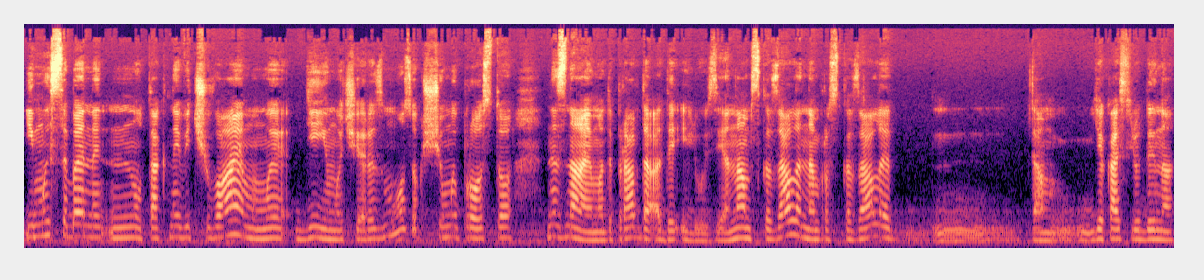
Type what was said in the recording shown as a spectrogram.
і ми себе не ну так не відчуваємо. Ми діємо через мозок, що ми просто не знаємо, де правда, а де ілюзія. Нам сказали, нам розказали. Там якась людина,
